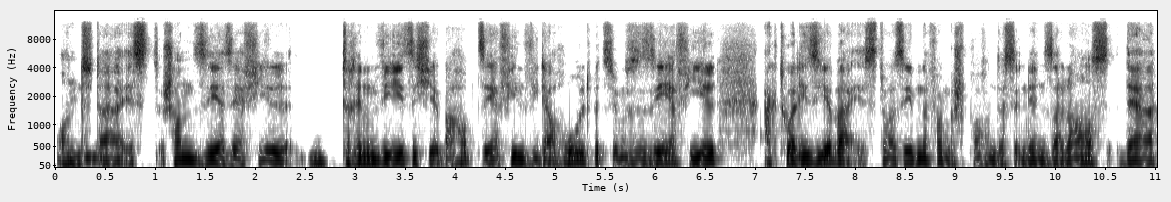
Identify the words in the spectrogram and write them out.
Und mhm. da ist schon sehr, sehr viel drin, wie sich hier überhaupt sehr viel wiederholt, beziehungsweise sehr viel aktualisierbar ist. Du hast eben davon gesprochen, dass in den Salons der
